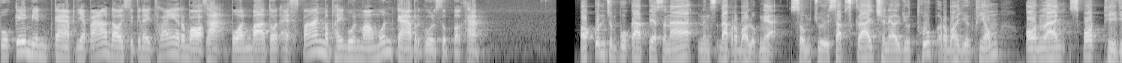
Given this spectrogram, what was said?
ពួកគេមានការភ្ញាក់ផ្អើលដោយសេចក្តីថ្លែងរបស់សហព័ន្ធបាល់ទាត់អេស្ប៉ាញ24ម៉ោងមុនការប្រកួត Super Cup អរគុណចំពោះការទស្សនានិងស្ដាប់របស់លោកអ្នកសូមជួយ Subscribe Channel YouTube របស់យើងខ្ញុំ Online Sport TV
